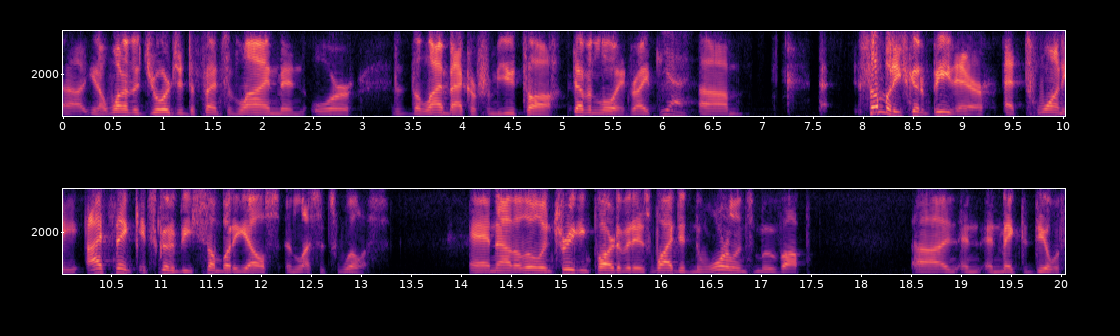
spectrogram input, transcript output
uh, you know, one of the Georgia defensive linemen or the, the linebacker from Utah, Devin Lloyd, right? Yeah. Um, somebody's going to be there at 20. I think it's going to be somebody else unless it's Willis. And now the little intriguing part of it is why did New Orleans move up uh, and and make the deal with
